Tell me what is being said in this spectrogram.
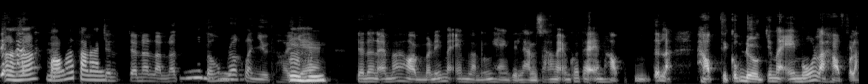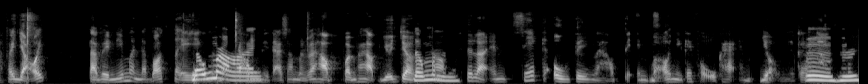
hiểu hả, bỏ tay. Cho, cho nên là nó tốn rất là nhiều thời hứ. gian. Cho nên em nói hồi mà nếu mà em làm ngân hàng thì làm sao mà em có thể em học? Tức là học thì cũng được nhưng mà em muốn là học là phải giỏi tại vì nếu mình đã bỏ tiền Đúng rồi. công thì tại sao mình phải học mình phải học giữa chừng Đúng không? rồi. tức là em xét cái ưu tiên là học thì em bỏ những cái phụ khác em dồn những cái Ừ hứ.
